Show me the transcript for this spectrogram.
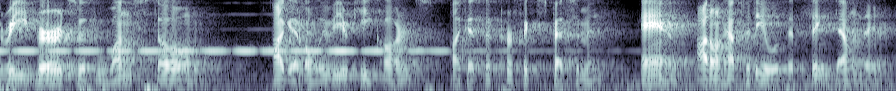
Three birds with one stone. I get all of your key cards, I get the perfect specimen, and I don't have to deal with that thing down there.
